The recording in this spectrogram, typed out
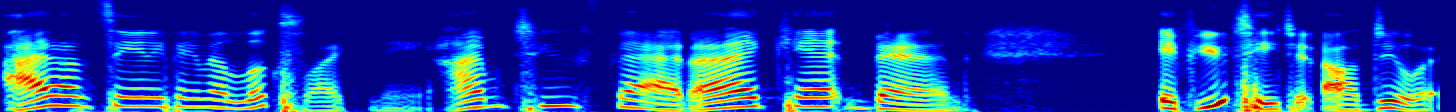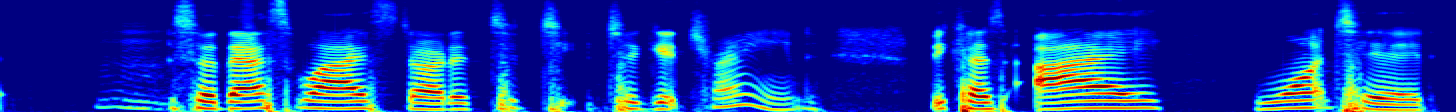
I don't see anything that looks like me. I'm too fat. I can't bend. If you teach it, I'll do it. Hmm. So that's why I started to t- to get trained because I wanted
